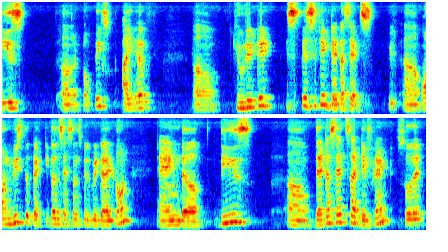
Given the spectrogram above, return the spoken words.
these uh, topics, I have uh, curated specific data sets uh, on which the practical sessions will be dealt on and uh, these uh, data sets are different so that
